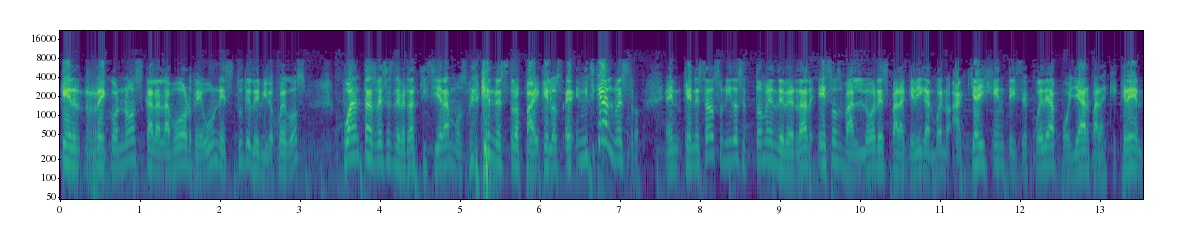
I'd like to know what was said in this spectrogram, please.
que reconozca la labor de un estudio de videojuegos, ¿cuántas veces de verdad quisiéramos ver que en nuestro país, que los, eh, ni siquiera el nuestro, en, que en Estados Unidos se tomen de verdad esos valores para que digan, bueno, aquí hay gente y se puede apoyar para que creen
